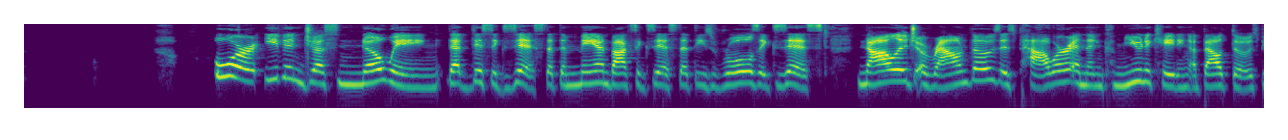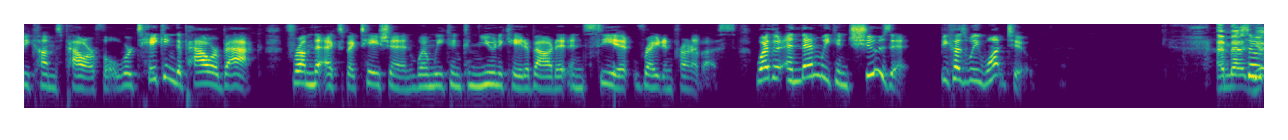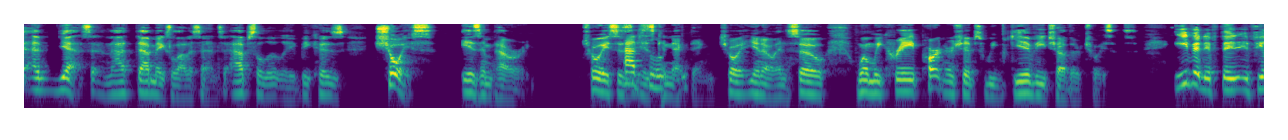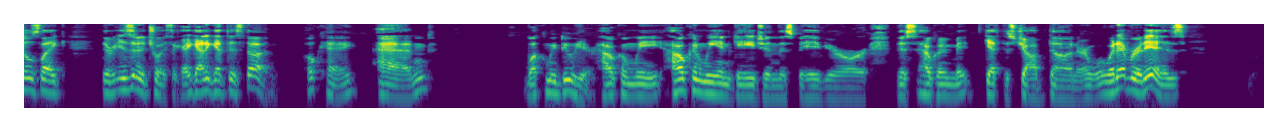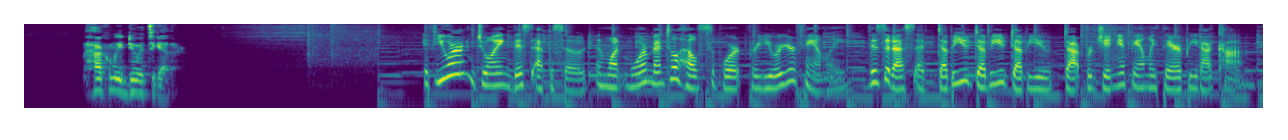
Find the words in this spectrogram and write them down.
Or even just knowing that this exists, that the man box exists, that these roles exist, knowledge around those is power, and then communicating about those becomes powerful. We're taking the power back from the expectation when we can communicate about it and see it right in front of us. Whether, and then we can choose it because we want to. And that, so, yeah, and yes, and that that makes a lot of sense. Absolutely, because choice is empowering. Choice is, is connecting. Choice, you know, and so when we create partnerships, we give each other choices, even if they, it feels like there isn't a choice. Like I got to get this done. Okay, and what can we do here? How can we how can we engage in this behavior or this? How can we make, get this job done or whatever it is? How can we do it together? If you are enjoying this episode and want more mental health support for you or your family, visit us at www.virginiafamilytherapy.com.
